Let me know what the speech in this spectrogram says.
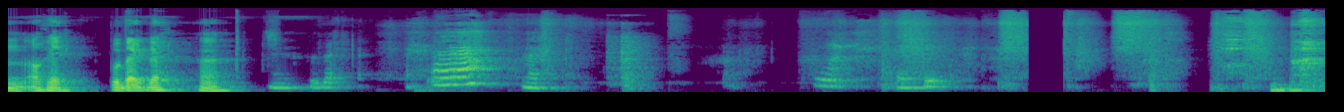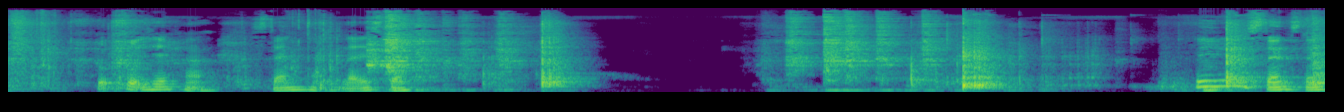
Mm, okay. Put back there. Ha. Mm. Put back. Mm. Thank you. Put, put here. Ha. Stand. Let it stand. Stand, stand.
